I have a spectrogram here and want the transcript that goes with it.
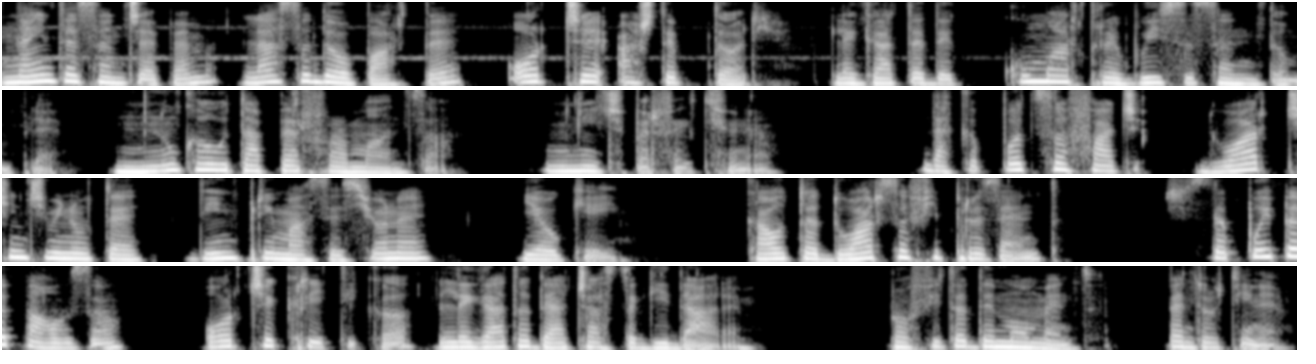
Înainte să începem, lasă deoparte orice așteptări legate de cum ar trebui să se întâmple. Nu căuta performanța, nici perfecțiunea. Dacă poți să faci doar 5 minute din prima sesiune, e ok. Caută doar să fii prezent și să pui pe pauză orice critică legată de această ghidare. Profită de moment pentru tine.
